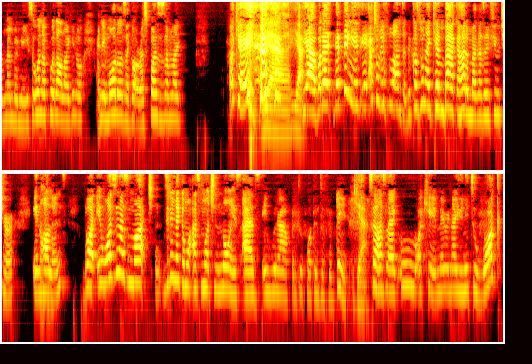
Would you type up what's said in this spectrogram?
remember me. So when I put out like you know any models, I got responses. I'm like, okay, Yeah, yeah. yeah. But the, the thing is, it actually flaunted because when I came back, I had a magazine Future in Mm-hmm. Holland, but it wasn't as much, didn't make as much noise as it would have in 2014 to 15. Yeah. So I was like, ooh, okay, maybe now you need to walk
